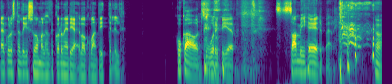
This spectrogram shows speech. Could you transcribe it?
Tämä kuulostaa tältäkin suomalaiselta komedia-elokuvan titteliltä. Kuka on suuri pieru? Sami Hedberg. Joo.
